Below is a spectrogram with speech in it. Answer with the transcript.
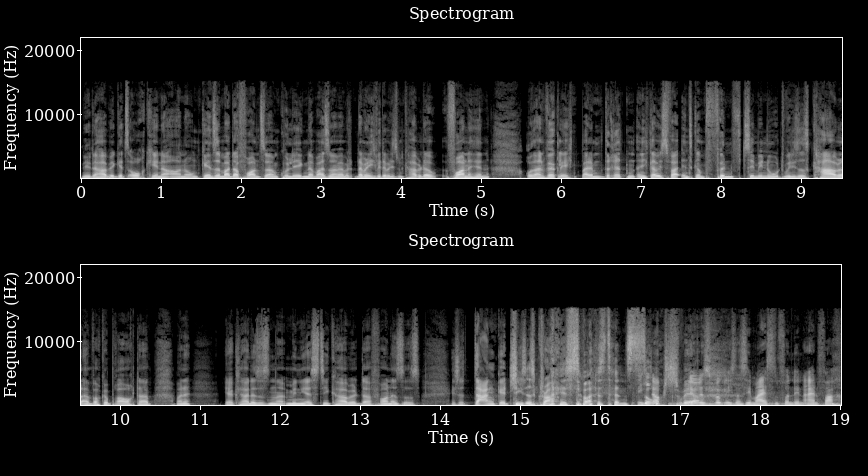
Nee, da habe ich jetzt auch keine Ahnung. Gehen Sie mal da vorne zu meinem Kollegen, da weiß man mehr. Da bin ich wieder mit diesem Kabel da vorne hin. Und dann wirklich bei dem dritten, und ich glaube, es war insgesamt 15 Minuten, ich dieses Kabel einfach gebraucht habe. Meine, ja klar, das ist ein Mini-SD-Kabel, da vorne ist es. Ich so, danke, Jesus Christ, war das denn Ich so glaube, das schwer? Problem ist wirklich, dass die meisten von denen einfach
